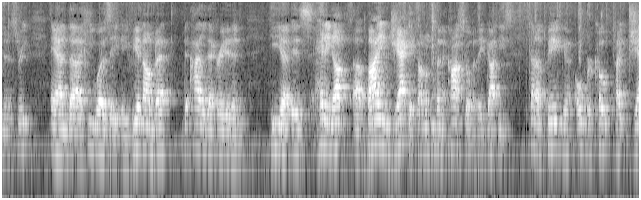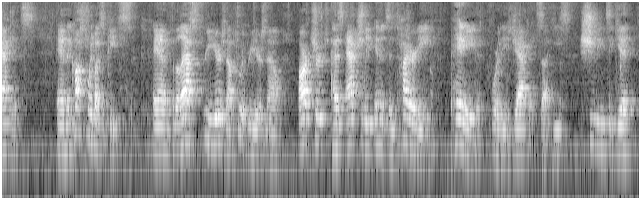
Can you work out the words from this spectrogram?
ministry, and uh, he was a, a, Vietnam vet, highly decorated, and he uh, is heading up uh, buying jackets. I don't know if you've been to Costco, but they've got these kind of big overcoat type jackets, and they cost 20 bucks a piece. And for the last three years now, two or three years now, our church has actually, in its entirety, paid for these jackets. Uh, he's shooting to get,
